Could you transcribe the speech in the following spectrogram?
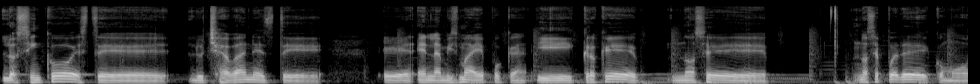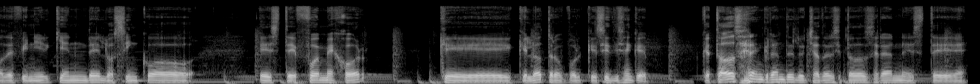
Los cinco este, luchaban este, eh, en la misma época. Y creo que no se no se puede como definir quién de los cinco este, fue mejor que, el otro, porque si dicen que, todos eran grandes luchadores y todos eran este,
